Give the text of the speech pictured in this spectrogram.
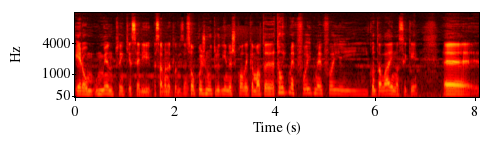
era o momento em que a série passava na televisão. Só depois no outro dia na escola é que a malta, então e como é que foi? Como é que foi? E conta lá e não sei o quê. Eh,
